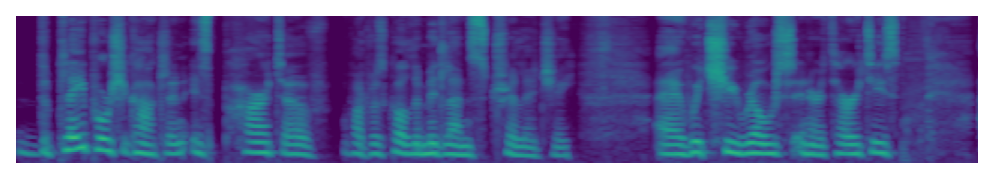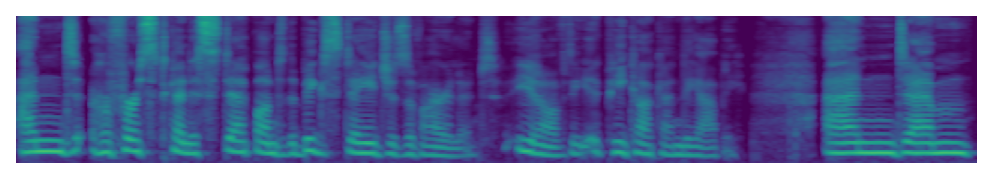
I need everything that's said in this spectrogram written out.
the play Portia Coughlan is part of what was called the Midlands Trilogy, uh, which she wrote in her 30s. And her first kind of step onto the big stages of Ireland, you know, of the Peacock and the Abbey. And um,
